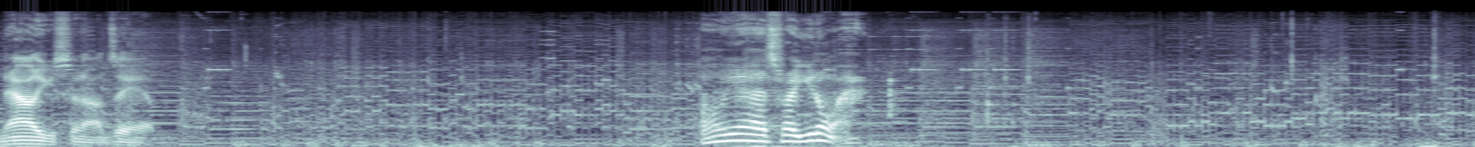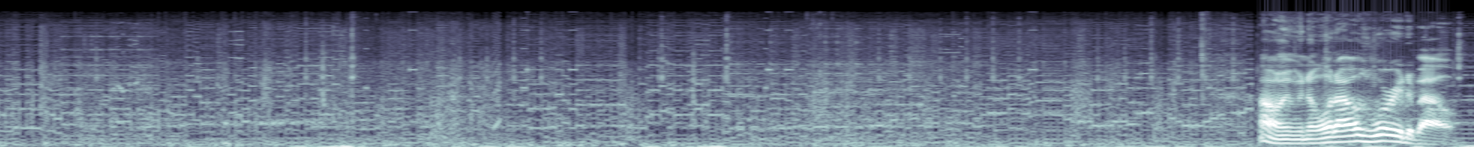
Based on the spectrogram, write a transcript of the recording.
Now you send out Zam. Oh yeah, that's right. You don't. I don't even know what I was worried about.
